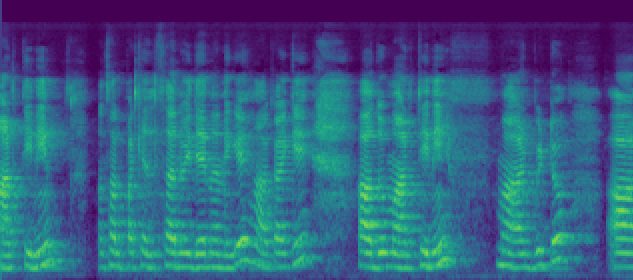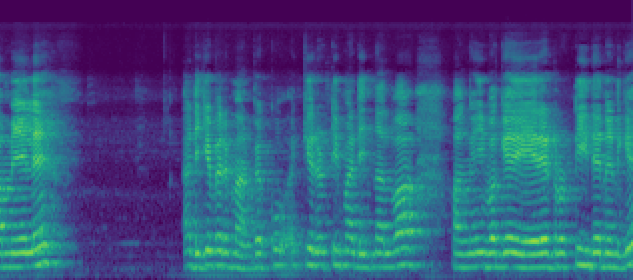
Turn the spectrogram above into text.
ಮಾಡ್ತೀನಿ. ಒಂದು ಸ್ವಲ್ಪ ಕೆಲಸನೂ ಇದೆ ನನಗೆ. ಹಾಗಾಗಿ ಅದು ಮಾಡ್ತೀನಿ. ಮಾಡಿಬಿಟ್ಟು ಆಮೇಲೆ ಅಡುಗೆ ಬೇರೆ ಮಾಡಬೇಕು. ಅಕ್ಕಿ ರೊಟ್ಟಿ ಮಾಡಿದ್ನಲ್ವಾ? ಹಂಗೆ ಇವಾಗ ಎರಡು ರೊಟ್ಟಿ ಇದೆ ನನಗೆ,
